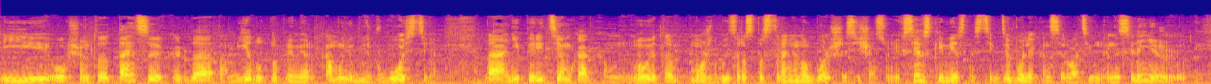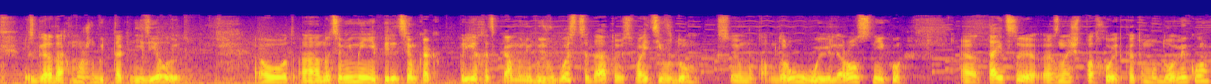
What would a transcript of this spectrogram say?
И, в общем-то, тайцы, когда там едут, например, к кому-нибудь в гости, да, они перед тем, как, ну, это может быть распространено больше сейчас у них в сельской местности, где более консервативное население живет, то есть в городах, может быть, так не делают, вот. А, но тем не менее, перед тем, как приехать к кому-нибудь в гости, да, то есть войти в дом к своему там другу или родственнику, э, тайцы, э, значит, подходят к этому домику,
